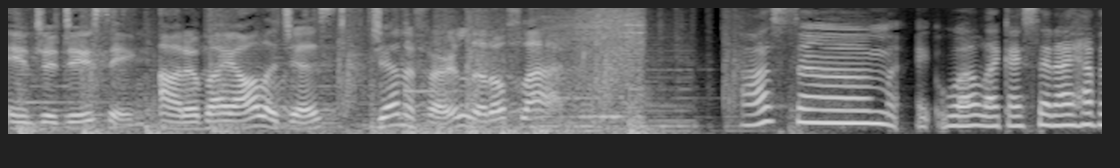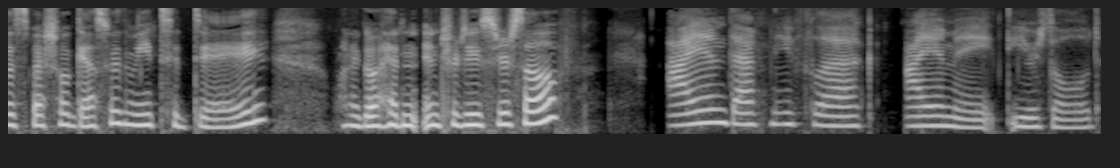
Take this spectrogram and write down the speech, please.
Introducing autobiologist Jennifer Little Flack. Awesome. Well, like I said, I have a special guest with me today. Want to go ahead and introduce yourself? I am Daphne Flack. I am eight years old.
